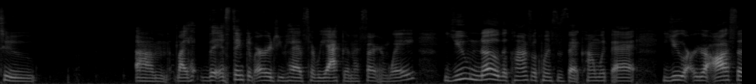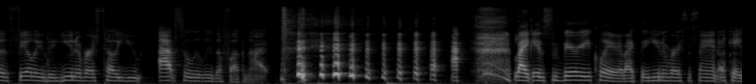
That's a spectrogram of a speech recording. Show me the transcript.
to um like the instinctive urge you have to react in a certain way you know the consequences that come with that. You you're also feeling the universe tell you absolutely the fuck not. Like it's very clear. Like the universe is saying okay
